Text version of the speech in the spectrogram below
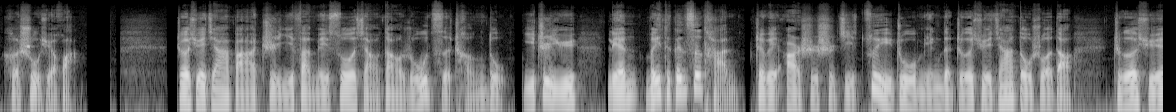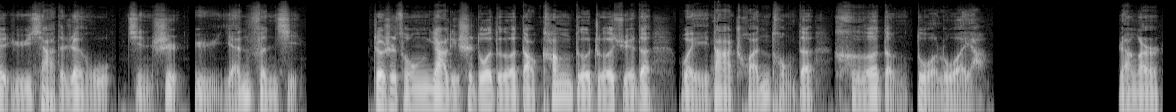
和数学化。哲学家把质疑范围缩小到如此程度，以至于连维特根斯坦这位二十世纪最著名的哲学家都说道。哲学余下的任务仅是语言分析，这是从亚里士多德到康德哲学的伟大传统的何等堕落呀！然而，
